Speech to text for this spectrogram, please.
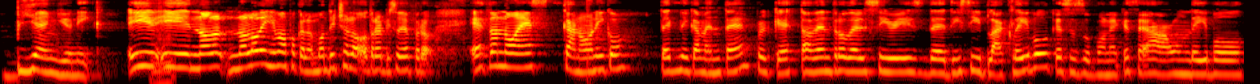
bien unique. Y, y no, no lo dijimos porque lo hemos dicho en los otros episodios, pero esto no es canónico técnicamente, porque está dentro del series de DC Black Label, que se supone que sea un label.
